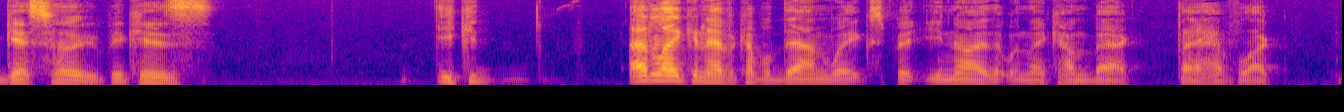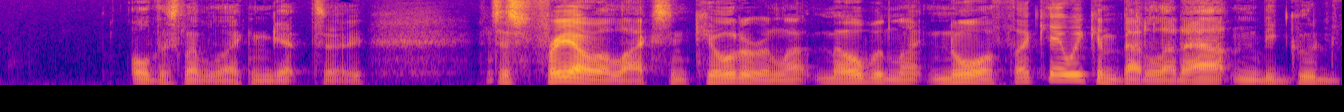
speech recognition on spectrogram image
guess who, because you could, Adelaide can have a couple down weeks, but you know that when they come back, they have like all this level they can get to. Just Freo are like St Kilda and like Melbourne, like North. Like, yeah, we can battle it out and be good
